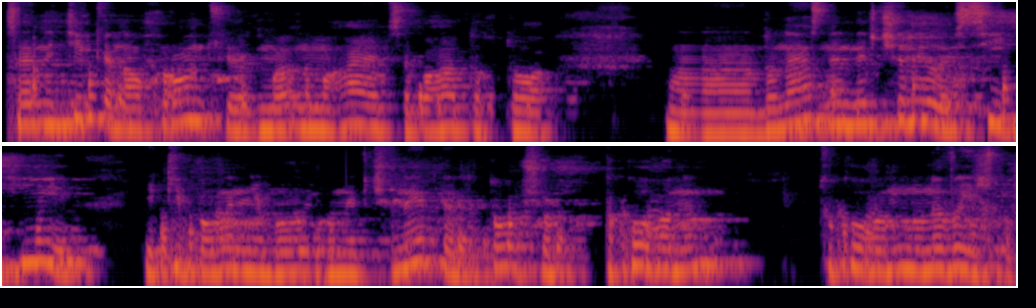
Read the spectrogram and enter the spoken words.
Це не тільки на охоронцю, як намагається багато хто донести. Не вчинили всі дії, які повинні були вони вчинити для того, щоб такого не такого ну не вийшло.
